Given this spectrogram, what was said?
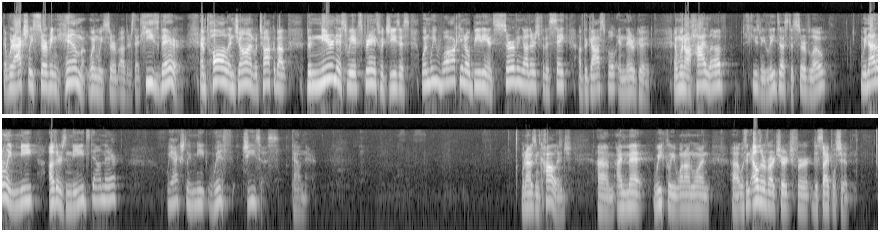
That we're actually serving him when we serve others, that he's there. And Paul and John would talk about the nearness we experience with Jesus when we walk in obedience, serving others for the sake of the gospel and their good. And when our high love, excuse me, leads us to serve low, we not only meet others' needs down there, we actually meet with Jesus down there. When I was in college, um, I met weekly one on one with an elder of our church for discipleship.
